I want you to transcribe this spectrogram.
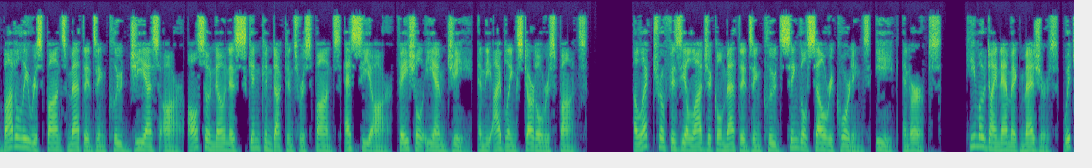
Bodily response methods include GSR also known as skin conductance response SCR, facial EMG, and the eyeblink-startle response. Electrophysiological methods include single-cell recordings, EEG, and ERPs. Hemodynamic measures, which,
